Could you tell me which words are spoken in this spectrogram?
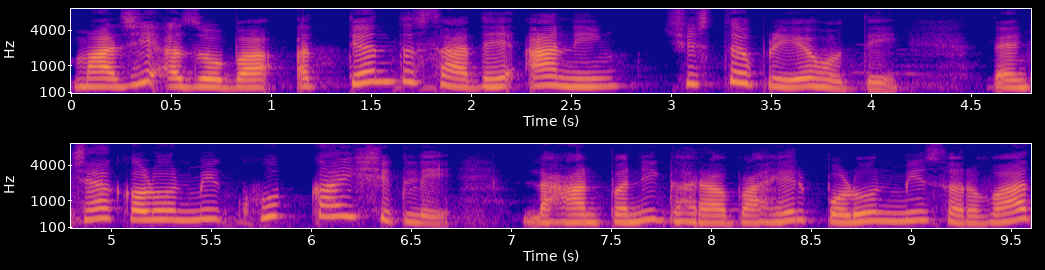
माझे आजोबा अत्यंत साधे आणि शिस्तप्रिय होते. त्यांच्याकडून मी खूप काही शिकले. लहानपणी घराबाहेर पडून मी सर्वात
